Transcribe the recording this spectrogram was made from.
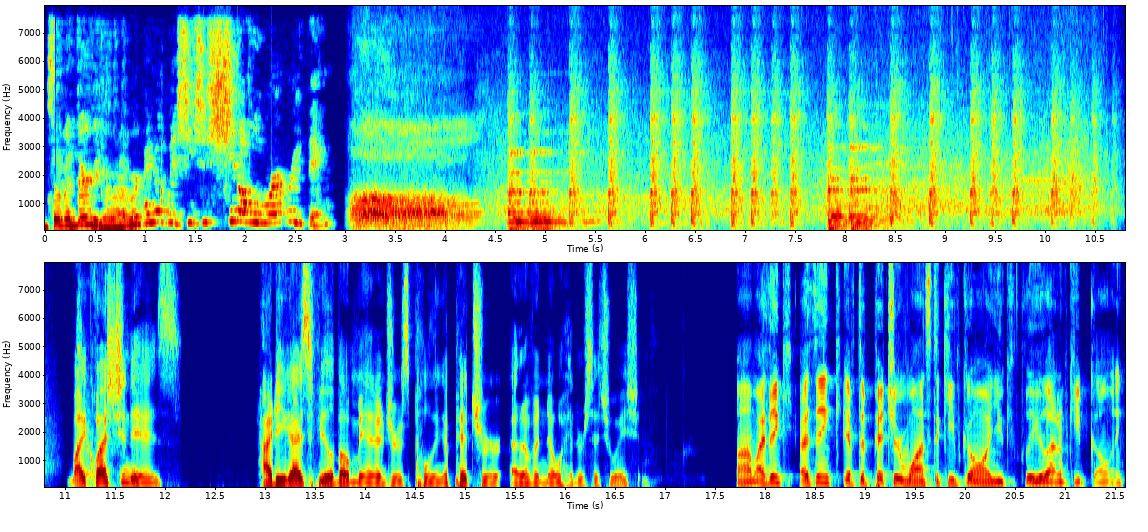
Seven thirty. Remember? I know, but she just shit all over everything. my question is, how do you guys feel about managers pulling a pitcher out of a no-hitter situation? Um, I think I think if the pitcher wants to keep going, you, you let him keep going.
